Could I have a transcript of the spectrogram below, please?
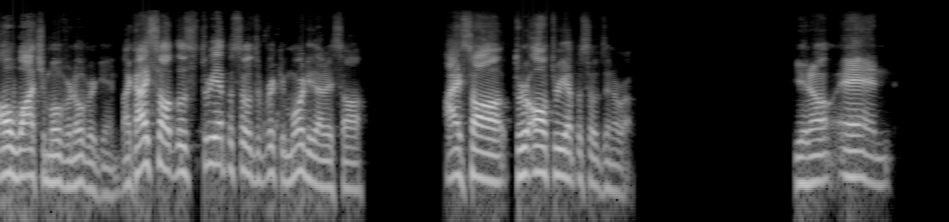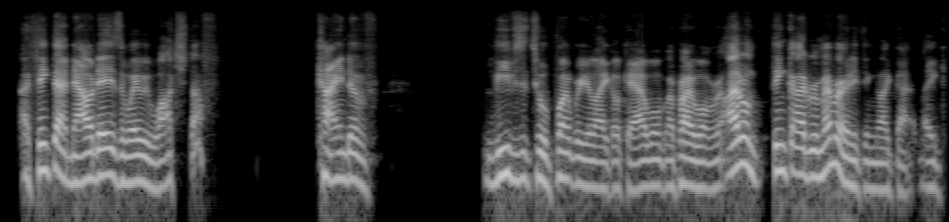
I'll watch them over and over again. Like I saw those three episodes of Rick and Morty that I saw. I saw through all three episodes in a row. You know, and I think that nowadays the way we watch stuff kind of leaves it to a point where you're like, okay, I won't, I probably won't. I don't think I'd remember anything like that. Like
